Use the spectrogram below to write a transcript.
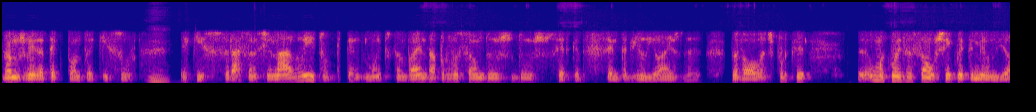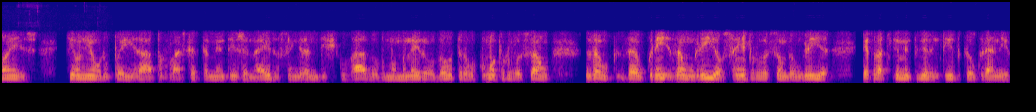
Vamos ver até que ponto é que, isso, uhum. é que isso será sancionado e tudo depende muito também da aprovação dos, dos cerca de 60 bilhões de, de dólares, porque eh, uma coisa são os 50 mil milhões que a União Europeia irá aprovar certamente em janeiro, sem grande dificuldade, ou de uma maneira ou de outra, ou com aprovação da, da, da Hungria ou sem aprovação da Hungria, é praticamente garantido que a Ucrânia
